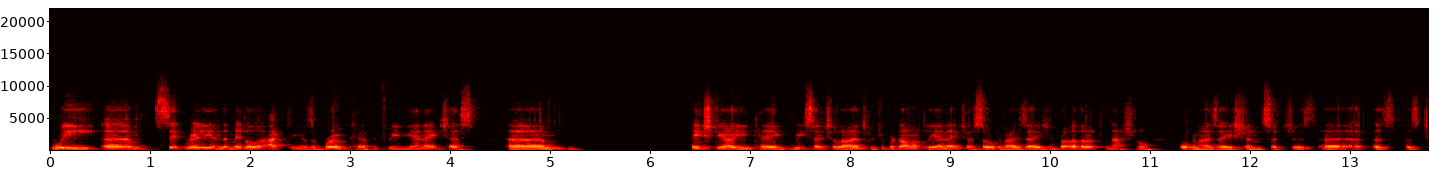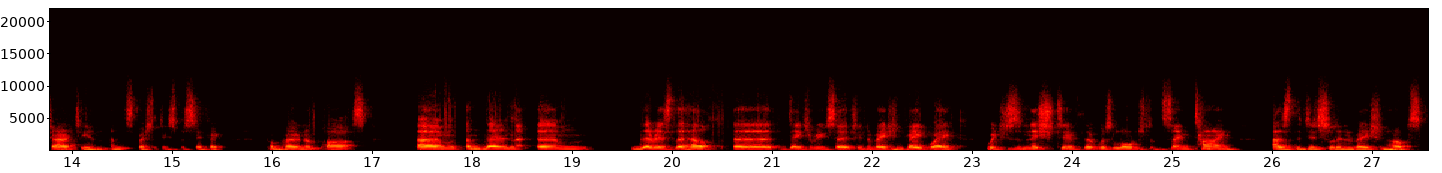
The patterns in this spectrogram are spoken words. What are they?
we um, sit really in the middle, acting as a broker between the NHS, um, HDR UK Research Alliance, which are predominantly NHS organisations, but other national organisations such as, uh, as, as, charity and, and specialty specific component parts. Um, and then um, there is the Health uh, Data Research Innovation Gateway, which is an initiative that was launched at the same time as the Digital Innovation Hubs.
